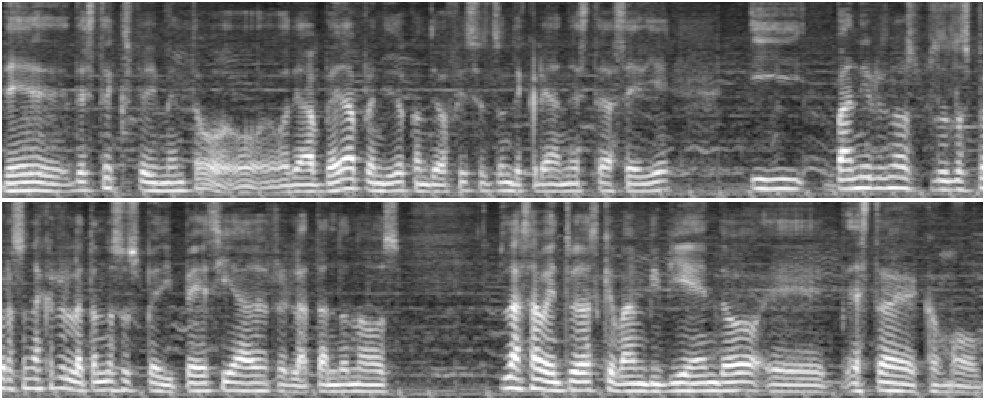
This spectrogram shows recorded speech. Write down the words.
de, este experimento o, de haber aprendido con The Office es donde crean esta serie y van a irnos los personajes relatando sus peripecias, relatándonos las aventuras que van viviendo, eh, este como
